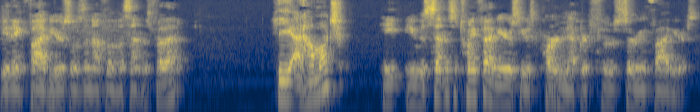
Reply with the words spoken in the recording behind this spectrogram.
Do you think five years was enough of a sentence for that? he got how much? He, he was sentenced to 25 years. He was pardoned after serving five years.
